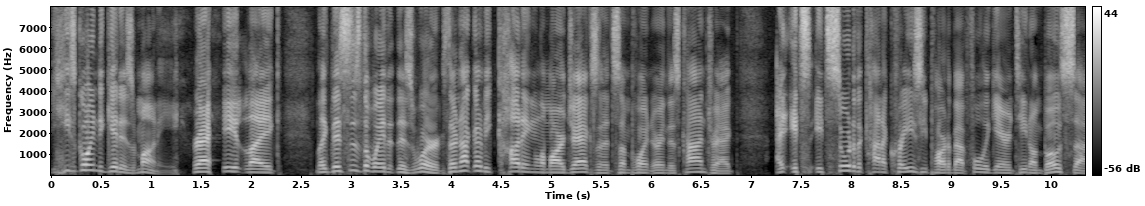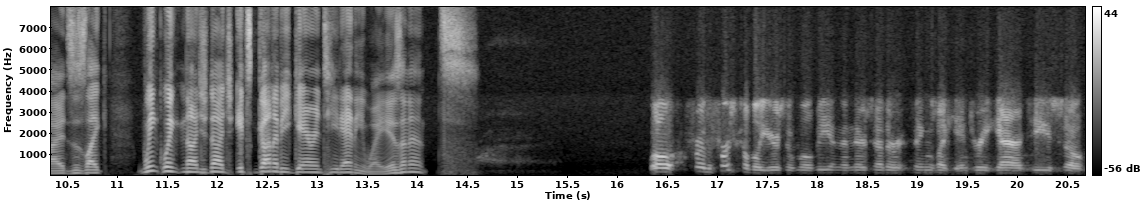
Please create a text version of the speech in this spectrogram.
he's going to get his money, right? Like, like this is the way that this works. They're not going to be cutting Lamar Jackson at some point during this contract. I, it's it's sort of the kind of crazy part about fully guaranteed on both sides is like wink, wink, nudge, nudge. It's gonna be guaranteed anyway, isn't it? Well, for the first couple of years, it will be, and then there's other things like injury guarantees. So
